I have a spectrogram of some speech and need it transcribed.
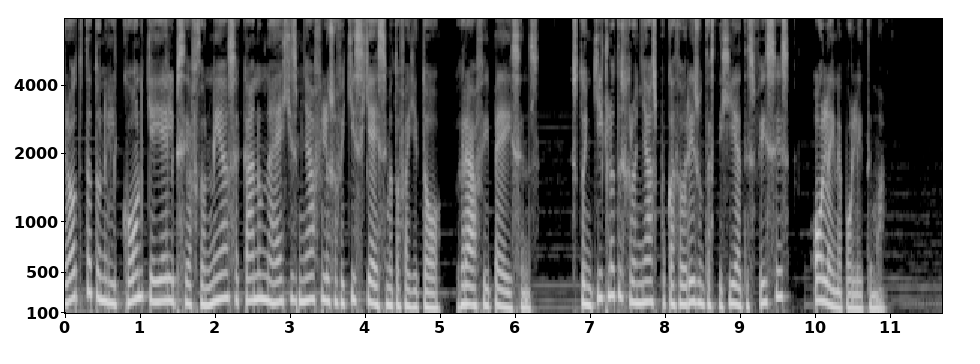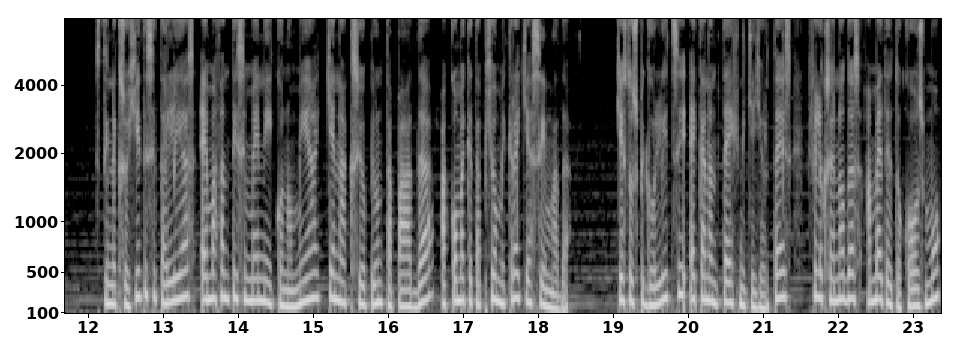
Ιερότητα των υλικών και η έλλειψη αυθονίας σε κάνουν να έχεις μια φιλοσοφική σχέση με το φαγητό, γράφει η Patience. Στον κύκλο της χρονιάς που καθορίζουν τα στοιχεία της φύσης, όλα είναι πολύτιμα. Στην εξοχή της Ιταλίας έμαθαν τι σημαίνει η οικονομία και να αξιοποιούν τα πάντα, ακόμα και τα πιο μικρά και ασήμαντα. Και στο Σπιγκολίτσι έκαναν τέχνη και γιορτές, φιλοξενώντας αμέτρητο κόσμο,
